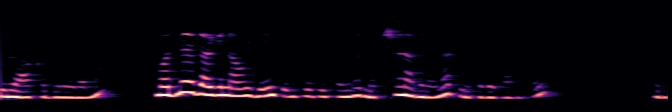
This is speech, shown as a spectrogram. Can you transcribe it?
ಗುರು ಹಾಕೋದು ನೋಡೋಣ. ಮೊದಲನೇದಾಗಿ ನಾವು ಏನು ತಿಳ್ಕೋಬೇಕು ಅಂದರೆ ಲಕ್ಷಣಗಳನ್ನು ತಿಳ್ಕೊಬೇಕಾಗುತ್ತೆ. ನೋಡಿ.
